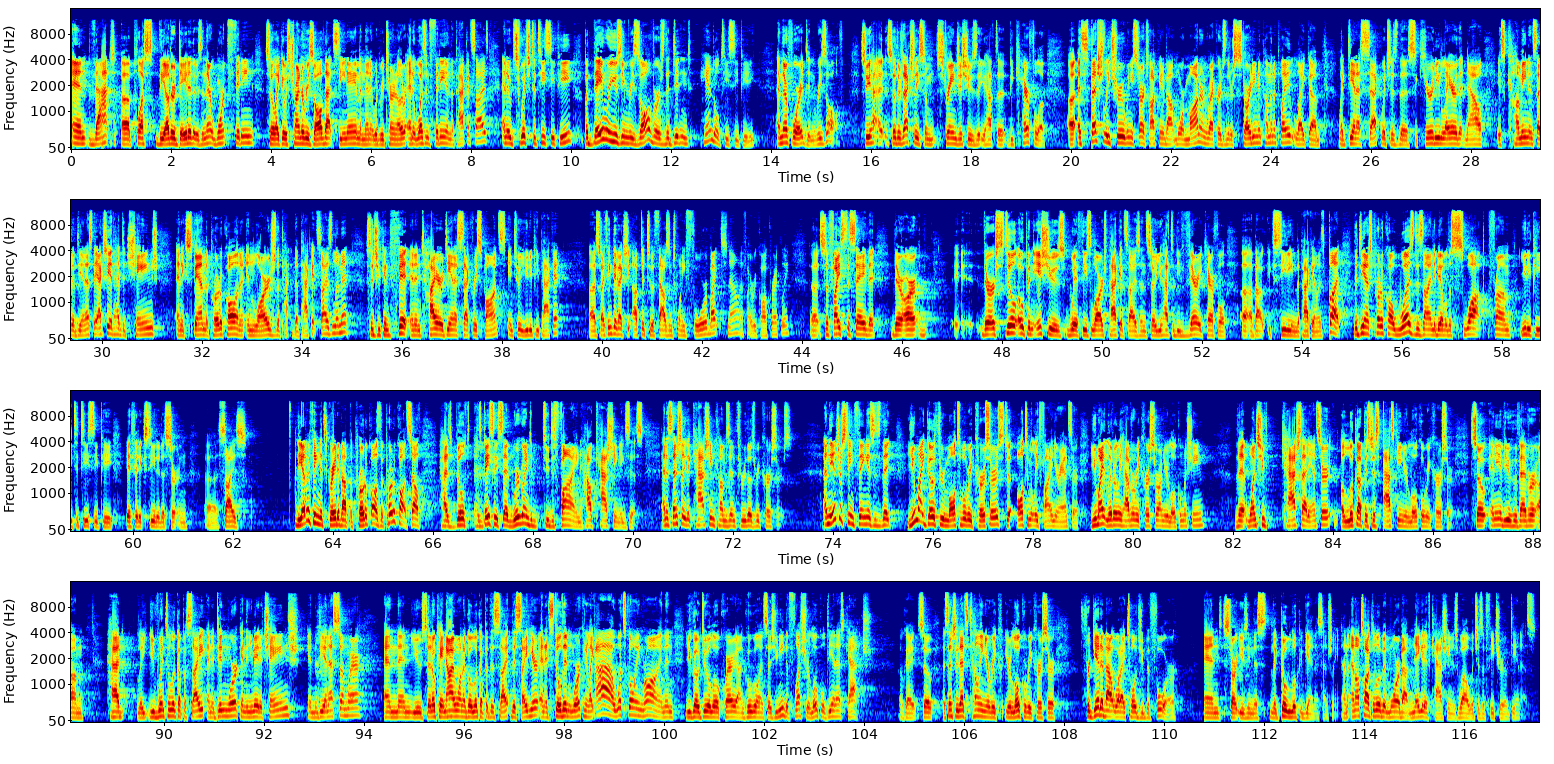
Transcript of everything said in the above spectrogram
And that, uh, plus the other data that was in there, weren't fitting. So, like, it was trying to resolve that CNAME, and then it would return another, and it wasn't fitting in the packet size, and it would switch to TCP. But they were using resolvers that didn't handle TCP, and therefore it didn't resolve. So, ha- so there's actually some strange issues that you have to be careful of. Uh, especially true when you start talking about more modern records that are starting to come into play, like, uh, like DNSSEC, which is the security layer that now is coming inside of DNS. They actually have had to change and expand the protocol and enlarge the, pa- the packet size limit so that you can fit an entire DNSSEC response into a UDP packet. Uh, so I think they've actually upped it to 1,024 bytes now, if I recall correctly. Uh, suffice to say that there are there are still open issues with these large packet sizes, and so you have to be very careful uh, about exceeding the packet limits. But the DNS protocol was designed to be able to swap from UDP to TCP if it exceeded a certain uh, size. The other thing that's great about the protocol is the protocol itself has built has basically said we're going to, to define how caching exists, and essentially the caching comes in through those recursors. And the interesting thing is, is that you might go through multiple recursors to ultimately find your answer. You might literally have a recursor on your local machine that once you've cached that answer, a lookup is just asking your local recursor. So any of you who've ever um, had, like, you went to look up a site and it didn't work, and then you made a change in the DNS somewhere, and then you said, okay, now I want to go look up at this site, this site here, and it still didn't work, and you're like, ah, what's going wrong? And then you go do a little query on Google, and it says you need to flush your local DNS cache. Okay, so essentially that's telling your, rec- your local recursor, forget about what I told you before, and start using this, like go look again, essentially. And, and I'll talk a little bit more about negative caching as well, which is a feature of DNS.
